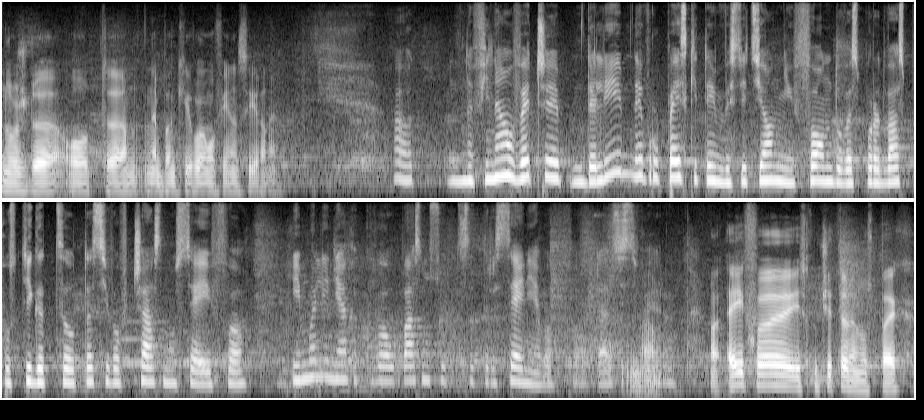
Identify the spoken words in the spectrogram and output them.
нужда от банкируемо финансиране. На финал вече, дали европейските инвестиционни фондове според вас постигат целта си в частно сейфа? Има ли някаква опасност от сътресение в тази сфера? ЕЙФ е изключителен успех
